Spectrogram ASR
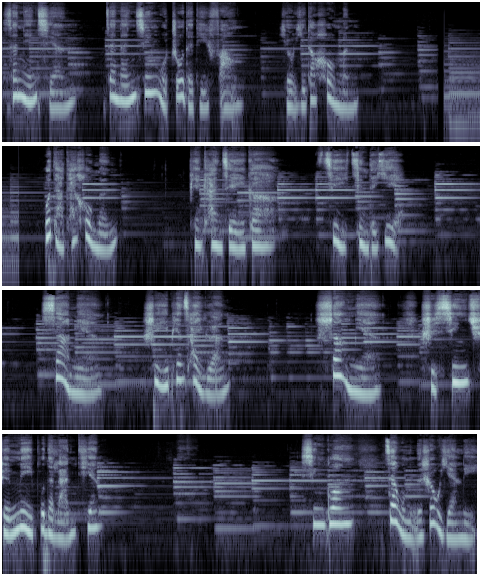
三年前，在南京我住的地方，有一道后门。我打开后门，便看见一个寂静的夜，下面是一片菜园，上面。是星群密布的蓝天，星光在我们的肉眼里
